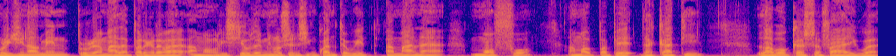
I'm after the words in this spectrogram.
Originalment programada per gravar amb l'estiu de 1958 a Mana Moffo, amb el paper de Cati, la boca se fa aigua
